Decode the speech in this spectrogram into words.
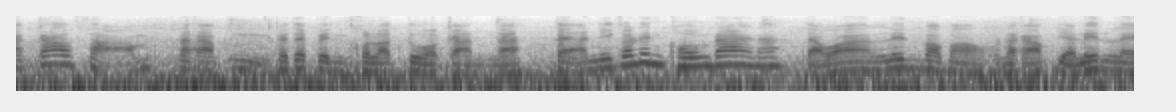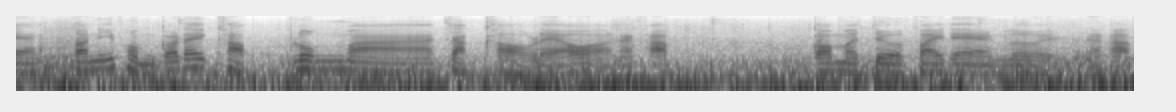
R93 นะครับก็จะเป็นคนละตัวกันนะ แต่อันนี้ก็เล่นโค้งได้นะ แต่ว่าเล่นเบาๆนะครับ อย่าเล่นแรง ตอนนี้ผมก็ได้ขับลงมาจากเขาแล้วอะนะครับ ก็มาเจอไฟแดงเลยนะครับ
